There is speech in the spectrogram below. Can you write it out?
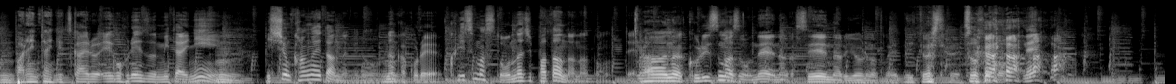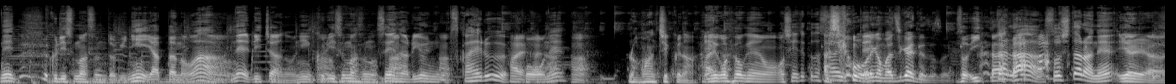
うん。バレンタインで使える英語フレーズみたいに、うん。一瞬考えたんだけど、なんかこれクリスマスと同じパターンだなと思って。ああなんかクリスマスもねなんか聖なる夜のとか言ってましたね。そうそうそう。ね ねクリスマスの時にやったのは、うん。ねリチャードにクリスマスの聖なる夜にも使える、はいこうねはロマンチックなはい。英語表現を教えてくださいっしてかも俺が間違えたやつだそれ。そう言ったら そしたらねいやいや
